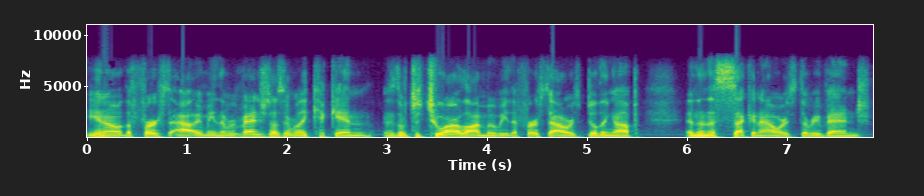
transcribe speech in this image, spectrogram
you know, the first hour. I mean, the revenge doesn't really kick in. It's a two-hour-long movie. The first hour is building up, and then the second hour is the revenge.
